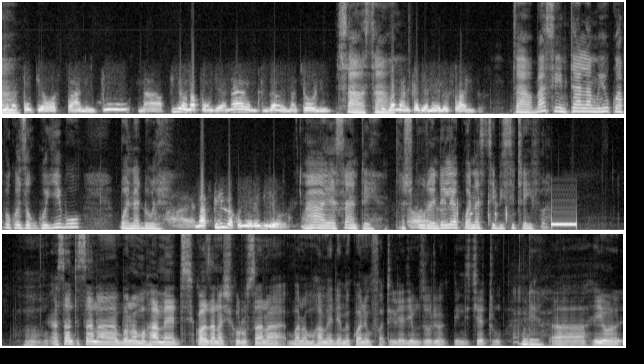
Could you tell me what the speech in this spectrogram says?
Uwe na sauti ya wastani tu, na pia unapoongea naye umtizame machoni. Sawa sawa nikaja na hilo swali. Sawa, basi mtaalamu yuko hapo kuweza kukujibu bwana Dule. Haya, nasikiliza kwenye redio. Haya, asante, nashukuru. Endelea kuwa nasi TBC Taifa. Hmm. Asante sana bwana Mohamed. Kwanza nashukuru sana bwana Mohamed, amekuwa ni mfuatiliaji mzuri wa kipindi chetu. Ndio. Uh, hiyo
